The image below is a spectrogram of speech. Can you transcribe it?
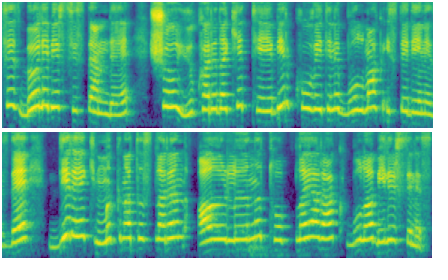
Siz böyle bir sistemde şu yukarıdaki T1 kuvvetini bulmak istediğinizde direkt mıknatısların ağırlığını toplayarak bulabilirsiniz.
